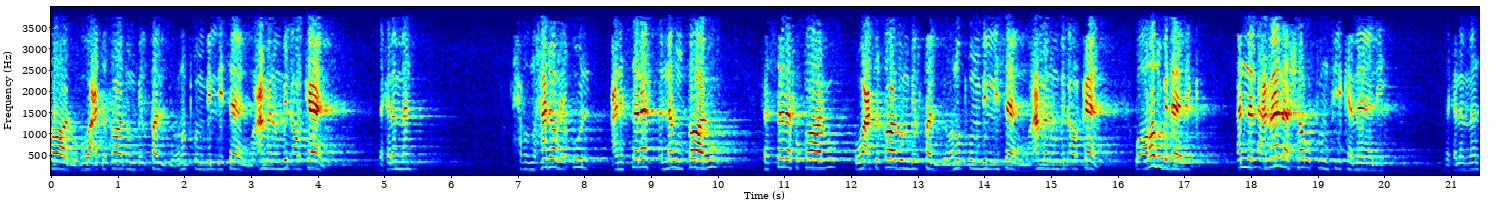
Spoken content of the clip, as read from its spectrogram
قالوا هو اعتقاد بالقلب ونطق باللسان وعمل بالأركان ده كلام من؟ حفظ بن حجر يقول عن السلف أنهم قالوا فالسلف قالوا هو اعتقاد بالقلب ونطق باللسان وعمل بالأركان وأرادوا بذلك أن الأعمال شرط في كماله ده كلام من؟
